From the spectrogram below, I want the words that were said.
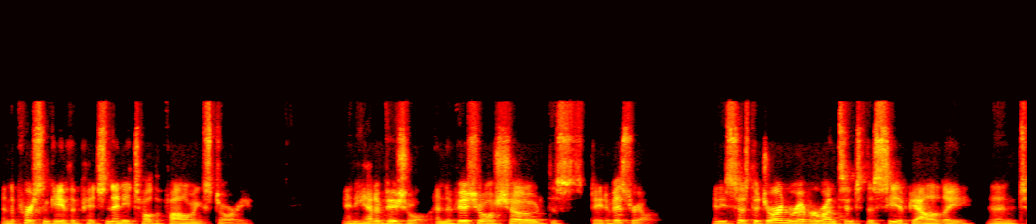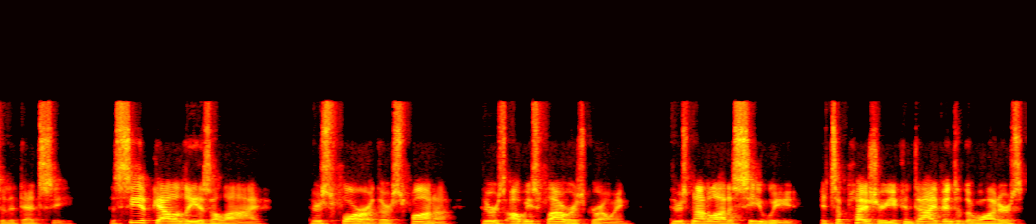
and the person gave the pitch, and then he told the following story. And he had a visual, and the visual showed the state of Israel. And he says the Jordan River runs into the Sea of Galilee and to the Dead Sea. The Sea of Galilee is alive. There's flora, there's fauna, there's always flowers growing. There's not a lot of seaweed. It's a pleasure. You can dive into the waters.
